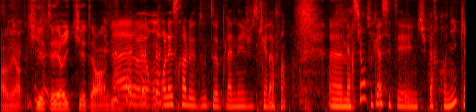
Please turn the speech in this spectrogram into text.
Ah merde. Qui était Eric Qui était Ramsey Ah, euh, on, on laissera le doute planer jusqu'à la fin. Euh, merci en tout cas, c'était une super chronique.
